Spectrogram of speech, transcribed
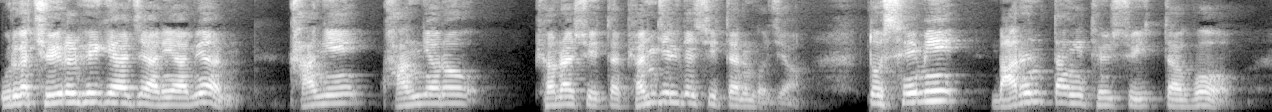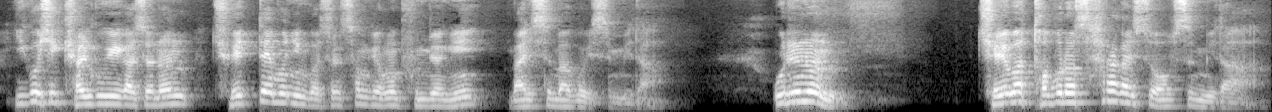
우리가 죄를 회개하지 아니하면 강이 광야로 변할 수 있다, 변질될 수 있다는 거죠. 또 샘이 마른 땅이 될 수 있다고 이것이 결국에 가서는 죄 때문인 것을 성경은 분명히 말씀하고 있습니다. 우리는 죄와 더불어 살아갈 수 없습니다.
